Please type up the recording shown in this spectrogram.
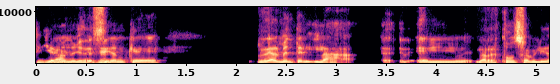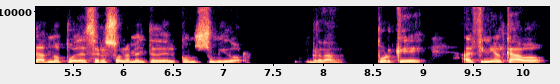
En donde ellos decían que realmente la, la responsabilidad no puede ser solamente del consumidor, ¿verdad? Porque al fin y al cabo,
